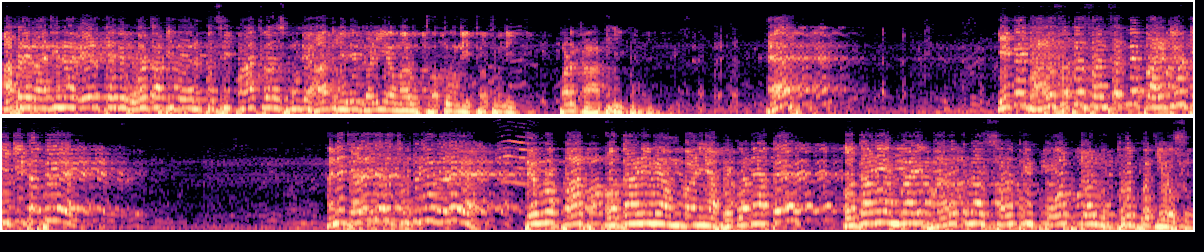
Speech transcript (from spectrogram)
આપણે રાજીના રેડ થઈને વોટ આપી દે અને પછી પાંચ વર્ષ મોઢે હાથ મેળી ગળી અમારું થતું નહીં થતું નહીં. પણ કાંથી? થાય હે? એ કઈ ધારાસભ્ય સાંસદને પાર્ટીઓ ટિકિટ આપે? અને જ્યારે જ્યારે ચૂંટણીઓ લડે, તેમનો બાપ અદાણી ને અંબાણી આપે. કોને આપે? અદાણી, અંબાણી ભારતના સૌથી ટોપ ત્રણ ઉદ્યોગપતિઓ છે.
